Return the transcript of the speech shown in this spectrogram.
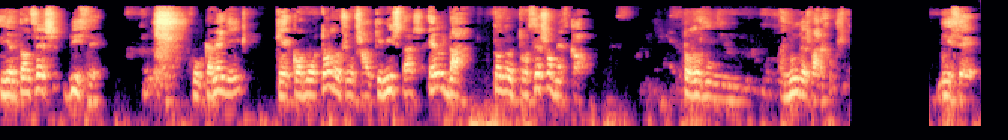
Y entonces dice Fulcanelli que como todos los alquimistas, él da todo el proceso mezclado, todo en un, en un desbarajuste. Dice,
